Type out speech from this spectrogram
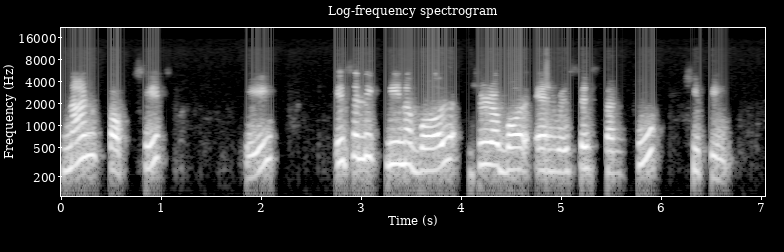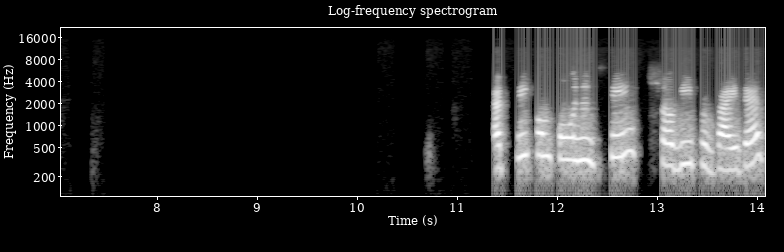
non-toxic, okay, easily cleanable, durable, and resistant to shipping. A three-component sink shall be provided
